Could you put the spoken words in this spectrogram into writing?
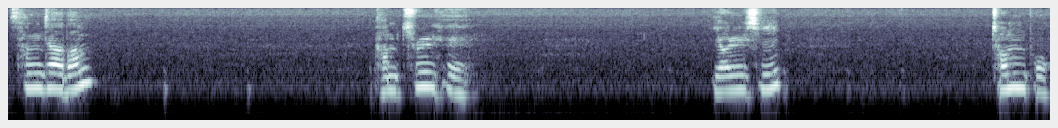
상자방, 감출해, 열십, 전복,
